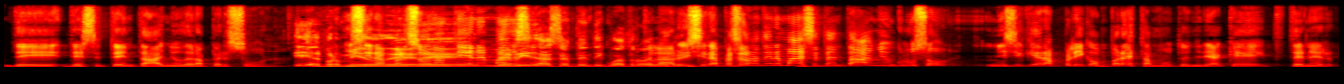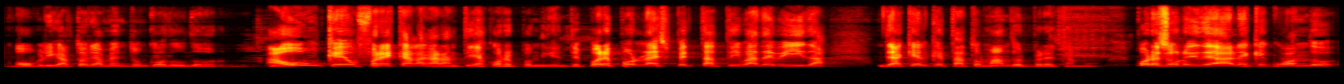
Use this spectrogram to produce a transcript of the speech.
de, de 70 años de la persona. Y el promedio si la de, persona de- tiene de más de vida es 74 años. Claro, y si la persona tiene más de 70 años, incluso ni siquiera aplica un préstamo, tendría que tener obligatoriamente un codeudor, aunque ofrezca las garantías correspondientes. Pero es por la expectativa de vida de aquel que está tomando el préstamo. Por eso lo ideal es que cuando,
